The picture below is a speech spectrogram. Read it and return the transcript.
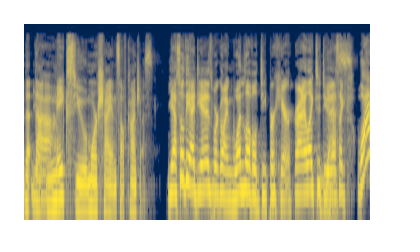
that yeah. that makes you more shy and self-conscious. Yeah. So the idea is we're going one level deeper here, right? I like to do yes. this. Like, why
